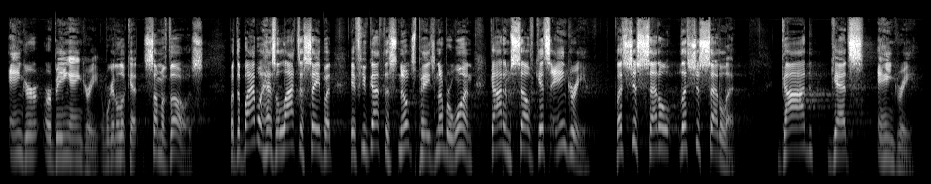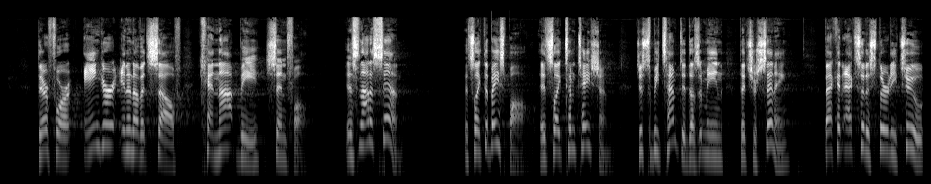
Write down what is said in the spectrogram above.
anger or being angry. And we're going to look at some of those. But the Bible has a lot to say, but if you've got this notes page, number one, God Himself gets angry. Let's just settle, let's just settle it. God gets angry. Therefore, anger in and of itself cannot be sinful. It's not a sin. It's like the baseball, it's like temptation. Just to be tempted doesn't mean that you're sinning. Back in Exodus 32,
